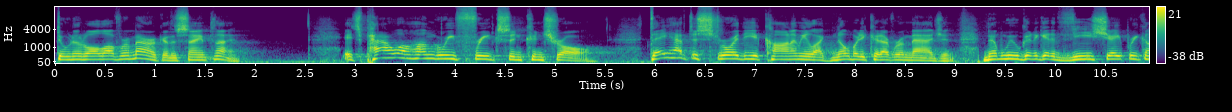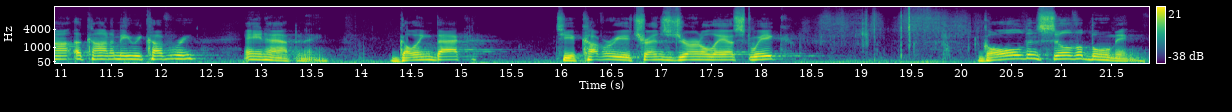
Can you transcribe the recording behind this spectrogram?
Doing it all over America, the same thing. It's power hungry freaks in control. They have destroyed the economy like nobody could ever imagine. Remember, we were going to get a V shaped recon- economy recovery? Ain't happening. Going back to your cover of your Trends Journal last week gold and silver booming.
